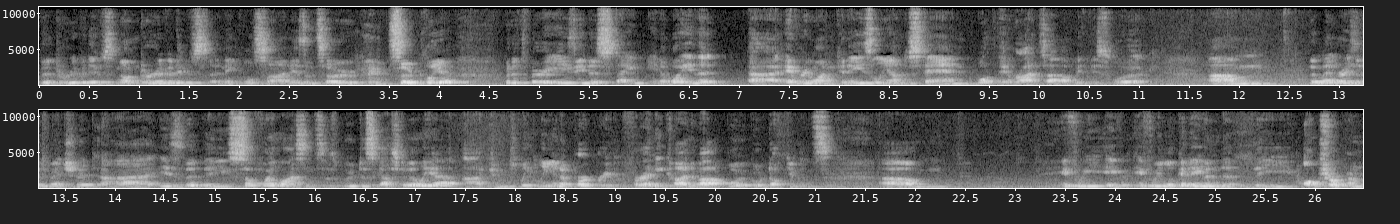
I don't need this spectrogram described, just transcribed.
the derivatives, non-derivatives, an equal sign isn't so, so clear, but it's very easy to state in a way that uh, everyone can easily understand what their rights are with this work. Um, the main reason to mention it uh, is that the software licenses we've discussed earlier are completely inappropriate for any kind of artwork or documents. Um, if we if we look at even the, the ultra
